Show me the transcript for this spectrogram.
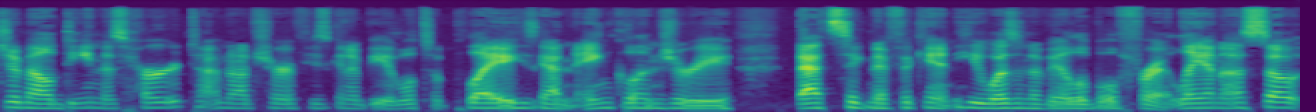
Jamel Dean is hurt. I'm not sure if he's going to be able to play. He's got an ankle injury. That's significant. He wasn't available for Atlanta. So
